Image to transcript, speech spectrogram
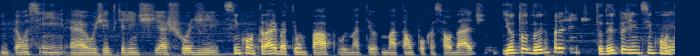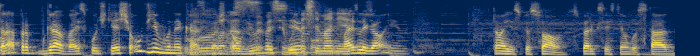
Então, assim, é o jeito que a gente achou de se encontrar e bater um papo e matar, matar um pouco a saudade. E eu tô doido pra gente, tô doido pra gente se encontrar para gravar esse podcast ao vivo, né, cara? eu acho que ao vivo vai, vai ser, ser, vai ser mais legal ainda. Então é isso, pessoal. Espero que vocês tenham gostado.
